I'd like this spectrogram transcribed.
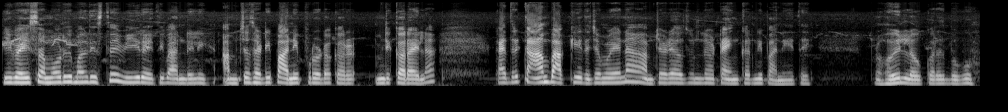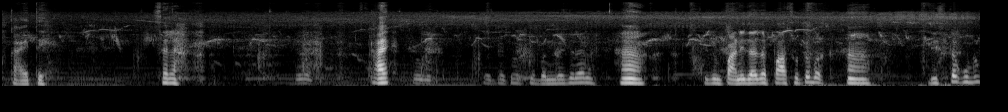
ही बाई समोर तुम्हाला दिसते विहीर आहे ती बांधलेली. आमच्यासाठी पाणी पुरवठा कर म्हणजे करायला. काहीतरी काम बाकी आहे त्याच्यामुळे ना आमच्याकडे अजून टँकरनी पाणी येते पण होईल लवकरच बघू काय ते. चला. काय? बंद केलं ना हां. तिथून पाणी जायचं पास होतं बघ. हां. दिसतं कुठून?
